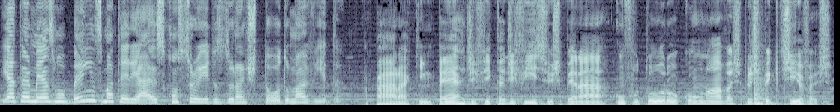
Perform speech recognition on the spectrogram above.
e até mesmo bens materiais construídos durante toda uma vida. Para quem perde, fica difícil esperar um futuro com novas perspectivas.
